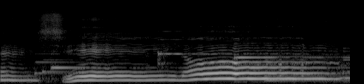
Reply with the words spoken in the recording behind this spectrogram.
Sing on,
